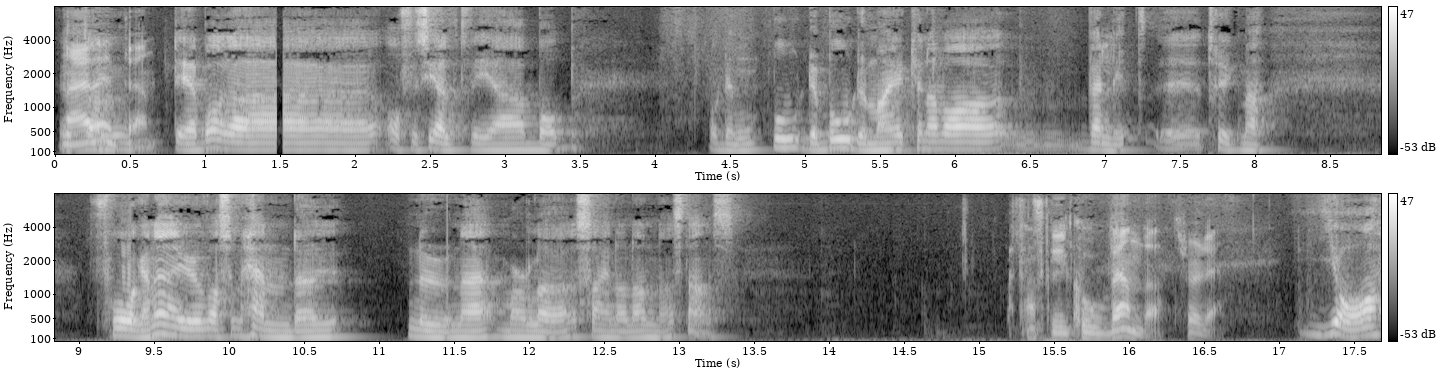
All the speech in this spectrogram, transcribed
Nej, det är inte än. det är bara eh, officiellt via Bob. Och det, borde, borde man ju kunna vara väldigt eh, trygg med. Frågan är ju vad som händer nu när Marlö signar någon annanstans. Att han skulle kovända, tror du det? Ja,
